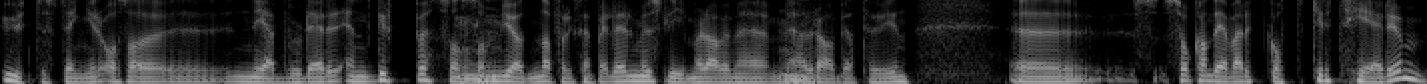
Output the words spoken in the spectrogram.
utestenger og så, eh, nedvurderer en gruppe, sånn som jødene, da, for eksempel, eller muslimer da, med, med Arabia-teorien, uh, så kan det være et godt kriterium,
